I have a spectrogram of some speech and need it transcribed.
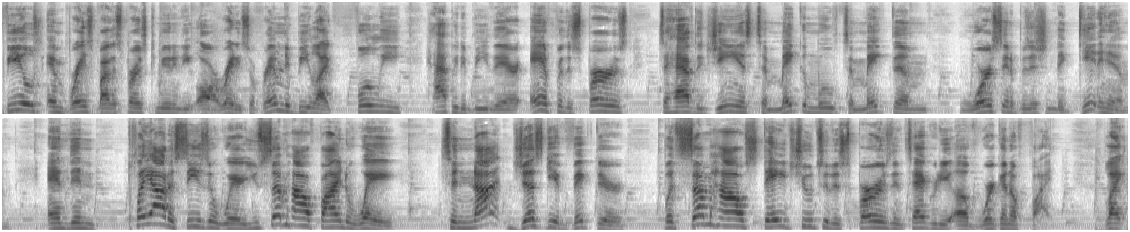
feels embraced by the Spurs community already. So for him to be like fully happy to be there, and for the Spurs to have the genius to make a move to make them worse in a position to get him, and then play out a season where you somehow find a way to not just get Victor, but somehow stay true to the Spurs integrity of we're gonna fight. Like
